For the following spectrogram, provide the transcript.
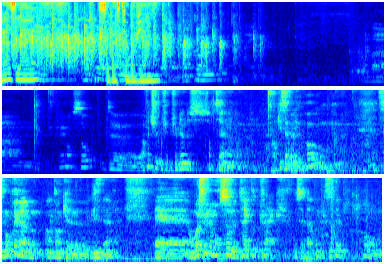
Jazz Live, Sébastien un morceau de. En fait, je, viens de sortir un album qui s'appelle Home. C'est mon premier album en tant que leader. On va jouer le morceau, le title track de cet album qui s'appelle Home.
